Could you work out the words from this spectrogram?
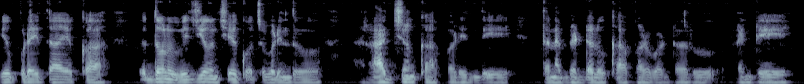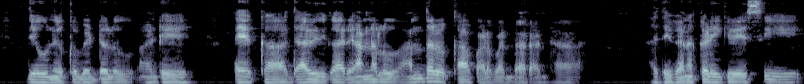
ఎప్పుడైతే ఆ యొక్క యుద్ధంలో విజయం చేకూర్చబడిందో రాజ్యం కాపాడింది. తన బిడ్డలు కాపాడబడ్డారు. అంటే దేవుని యొక్క బిడ్డలు అంటే ఆ యొక్క దావిది గారి అన్నలు అందరూ కాపాడబడ్డారంట. అది వెనకడికి వేసి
